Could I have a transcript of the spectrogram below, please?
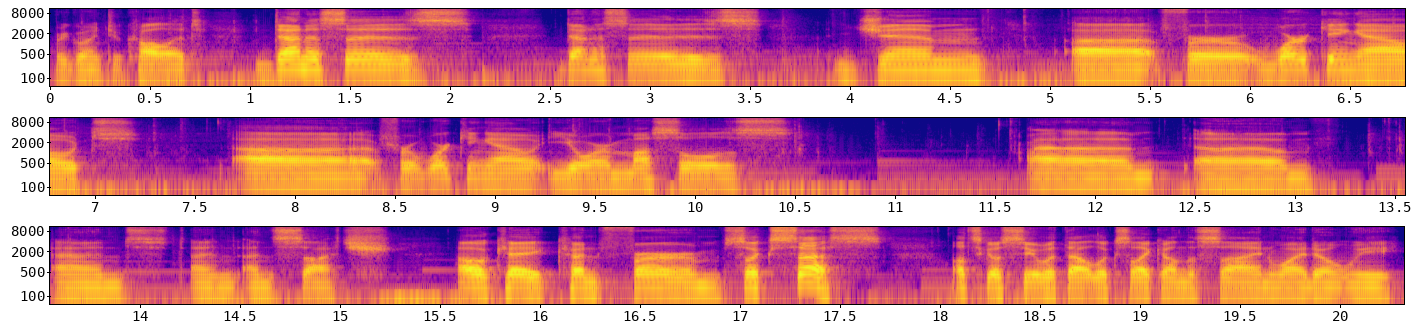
We're going to call it Denis's, Denis's gym uh, for working out uh, for working out your muscles um, um, and and and such. Okay, confirm success. Let's go see what that looks like on the sign. Why don't we?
